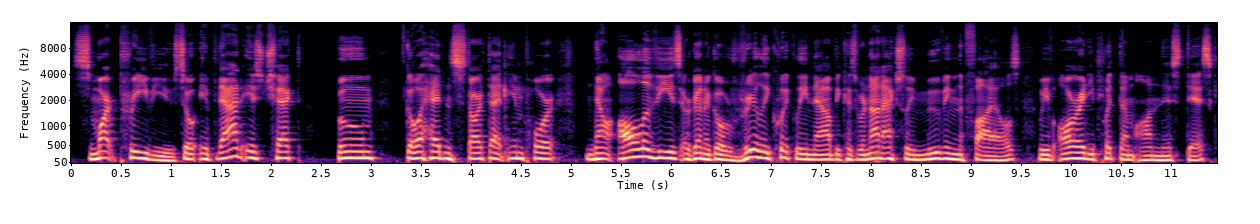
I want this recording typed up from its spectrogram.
Smart Preview. So if that is checked, boom, go ahead and start that import. Now, all of these are gonna go really quickly now because we're not actually moving the files. We've already put them on this disk.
